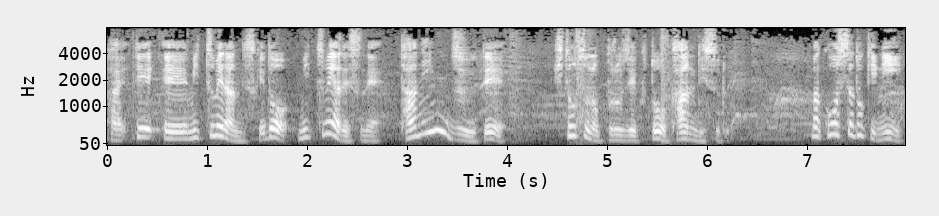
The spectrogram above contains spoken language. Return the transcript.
はい。で、え3つ目なんですけど、3つ目はですね、多人数で1つのプロジェクトを管理する。まあ、こうした時に、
